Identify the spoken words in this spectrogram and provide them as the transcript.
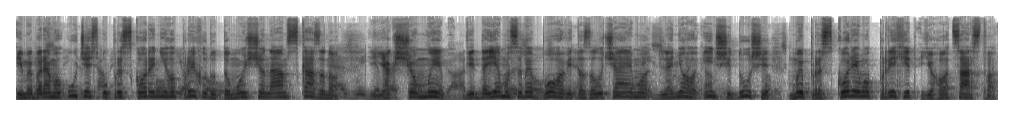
і ми беремо участь у прискоренні його приходу, тому що нам сказано: якщо ми віддаємо себе Богові та залучаємо для нього інші душі, ми прискорюємо прихід Його царства.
